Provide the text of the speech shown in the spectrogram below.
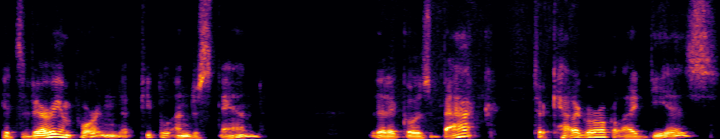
it's very important that people understand that it goes back to categorical ideas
